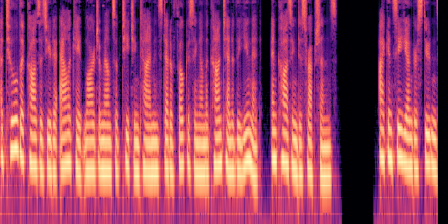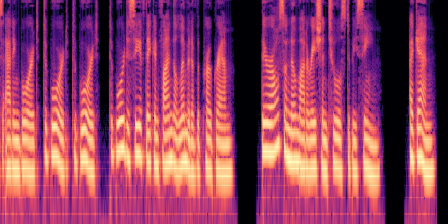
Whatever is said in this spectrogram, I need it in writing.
a tool that causes you to allocate large amounts of teaching time instead of focusing on the content of the unit, and causing disruptions. I can see younger students adding board to board to board to board to see if they can find the limit of the program. There are also no moderation tools to be seen. Again,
